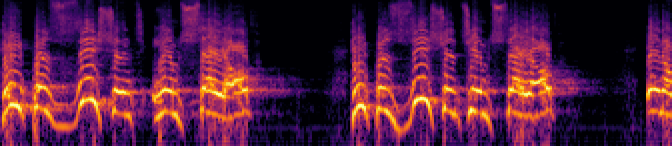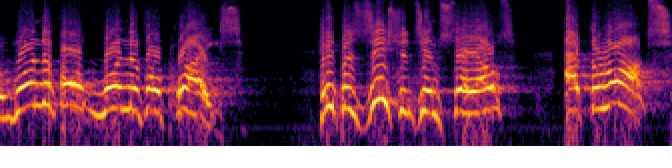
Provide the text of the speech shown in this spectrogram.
He positions himself, he positions himself in a wonderful, wonderful place. He positions himself at the rocks.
